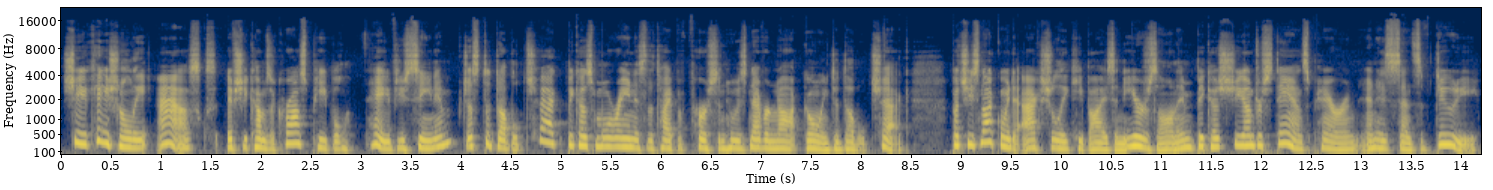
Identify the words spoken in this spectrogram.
She occasionally asks if she comes across people, hey, have you seen him? Just to double check, because Moiraine is the type of person who is never not going to double check. But she's not going to actually keep eyes and ears on him because she understands Perrin and his sense of duty.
